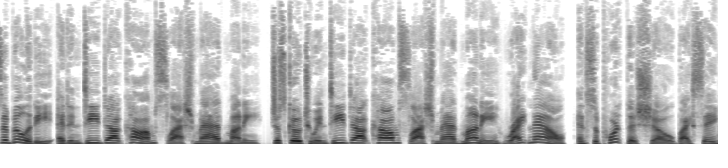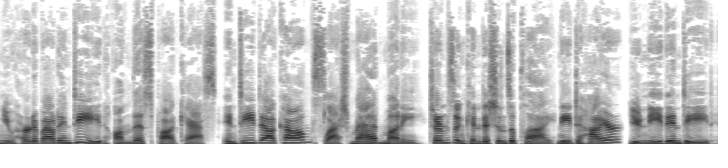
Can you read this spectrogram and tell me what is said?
visibility at Indeed.com slash Mad Money. Just go to Indeed.com slash Mad Money right now and support this show by saying you heard about Indeed on this podcast. Indeed.com slash Mad Money. Terms and conditions apply. Need to hire? You need Indeed.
